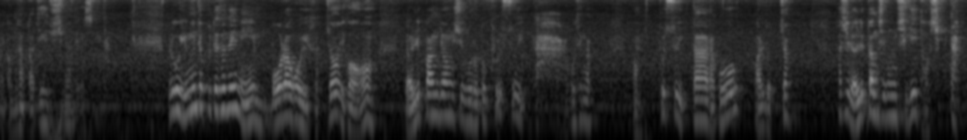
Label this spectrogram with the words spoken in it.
네, 검산까지 해주시면 되겠습니다. 그리고 이 문제 풀 때 선생님이 뭐라고 있었죠? 이거 연립방정식으로도 풀 수 있다라고 생각 어, 풀 수 있다라고 말해줬죠? 사실 연립방정식이 더 쉽다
